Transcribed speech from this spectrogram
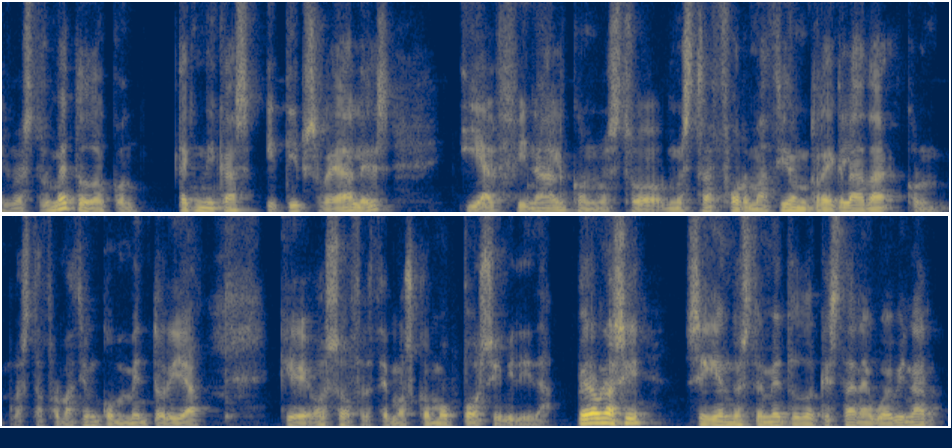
nuestro método, con técnicas y tips reales y al final con nuestra formación reglada, con nuestra formación con mentoría que os ofrecemos como posibilidad. Pero aún así, siguiendo este método que está en el webinar,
